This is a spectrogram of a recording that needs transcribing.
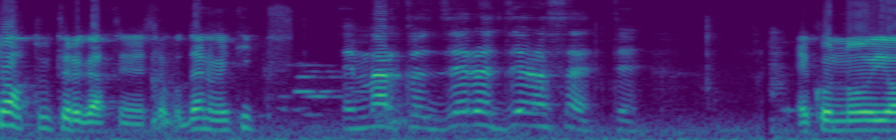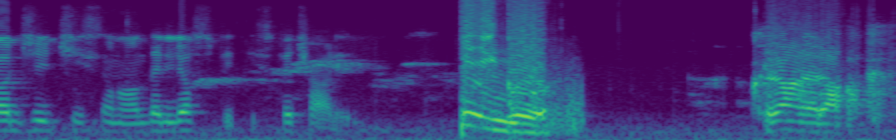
Ciao a tutti ragazzi, noi siamo Dynamitix E Marco 007 e con noi oggi ci sono degli ospiti speciali. Pingu! Crone Rock.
